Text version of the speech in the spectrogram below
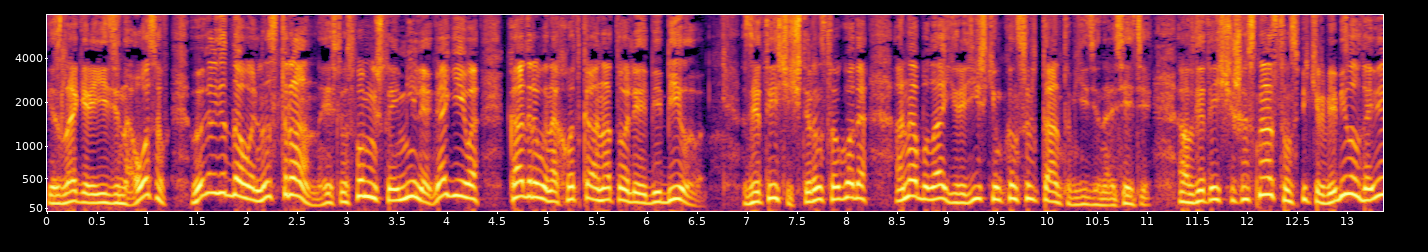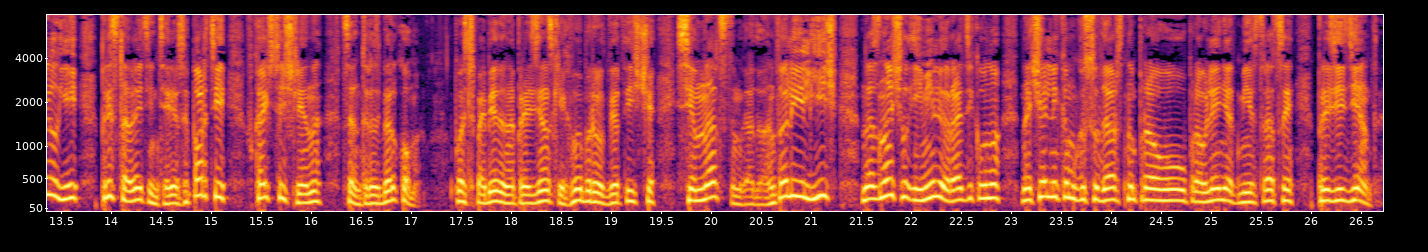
из лагеря единоосов выглядят довольно странно, если вспомнить, что Эмилия Гагиева – кадровая находка Анатолия Бибилова. С 2014 года она была юридическим консультантом Единой Осетии, а в 2016 спикер Бибилов доверил ей представлять интересы партии в качестве члена Центра избиркома. После победы на президентских выборах в 2017 году Анатолий Ильич назначил Эмилию Радиковну начальником государственного правового управления администрации президента.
